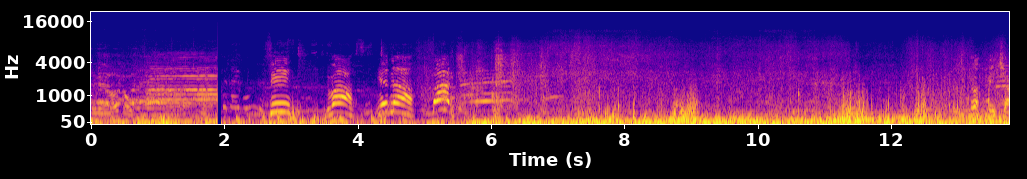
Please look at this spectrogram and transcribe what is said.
Ten je velkou. Tři, dva, jedna, start! No, piča.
